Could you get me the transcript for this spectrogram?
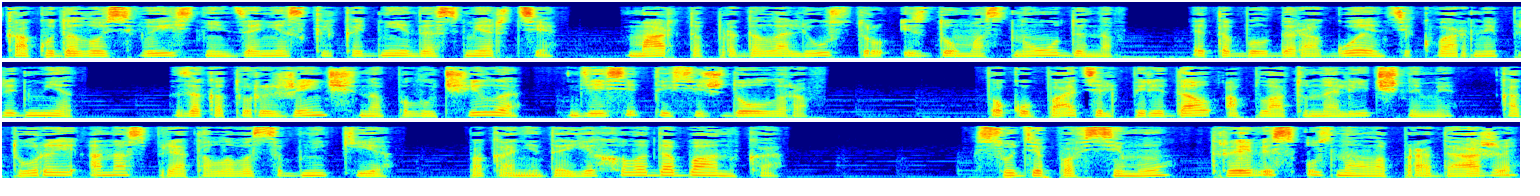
Как удалось выяснить за несколько дней до смерти, Марта продала люстру из дома Сноуденов. Это был дорогой антикварный предмет, за который женщина получила 10 тысяч долларов. Покупатель передал оплату наличными, которые она спрятала в особняке, пока не доехала до банка. Судя по всему, Трэвис узнал о продаже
